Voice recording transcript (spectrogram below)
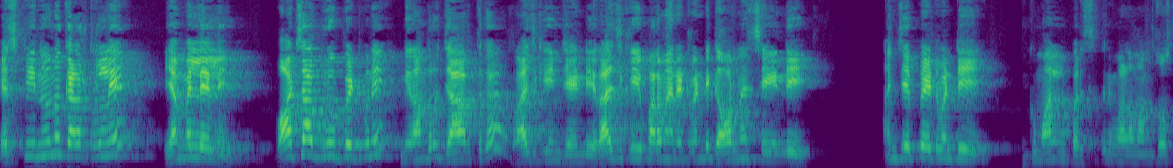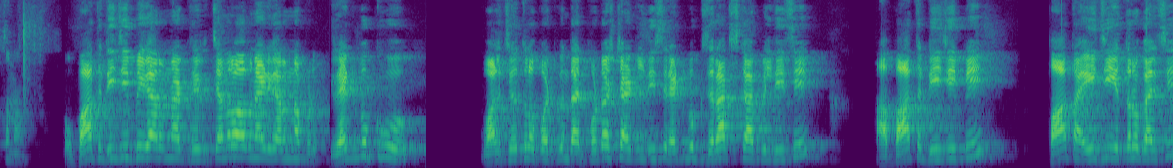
ఎస్పీను కలెక్టర్ని ఎమ్మెల్యేలని వాట్సాప్ గ్రూప్ పెట్టుకుని మీరందరూ జాగ్రత్తగా రాజకీయం చేయండి. రాజకీయ పరమైనటువంటి గవర్నెన్స్ చేయండి అని చెప్పేటువంటి ఇంకుమాలిన పరిస్థితిని వాళ్ళ మనం చూస్తున్నాం. ఓ పాత డీజీపీ గారు ఉన్నట్టు చంద్రబాబు నాయుడు గారు ఉన్నప్పుడు. రెడ్ బుక్ వాళ్ళ చేతిలో పట్టుకుని దాని ఫోటోస్టాట్లు తీసి రెడ్ బుక్ జిరాక్స్ కాపీలు తీసి ఆ పాత డీజీపీ పాత ఐజీ ఇద్దరు కలిసి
